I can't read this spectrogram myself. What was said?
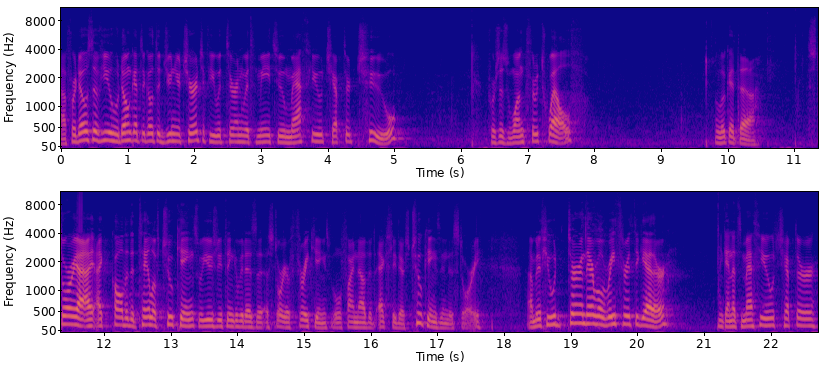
Uh, for those of you who don't get to go to junior church, if you would turn with me to Matthew chapter 2, verses 1 through 12. Look at the story. I, I called it the tale of two kings. We usually think of it as a, a, story of three kings, but we'll find out that actually there's two kings in this story. Um, but if you would turn there, we'll read through it together. Again, it's Matthew chapter,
